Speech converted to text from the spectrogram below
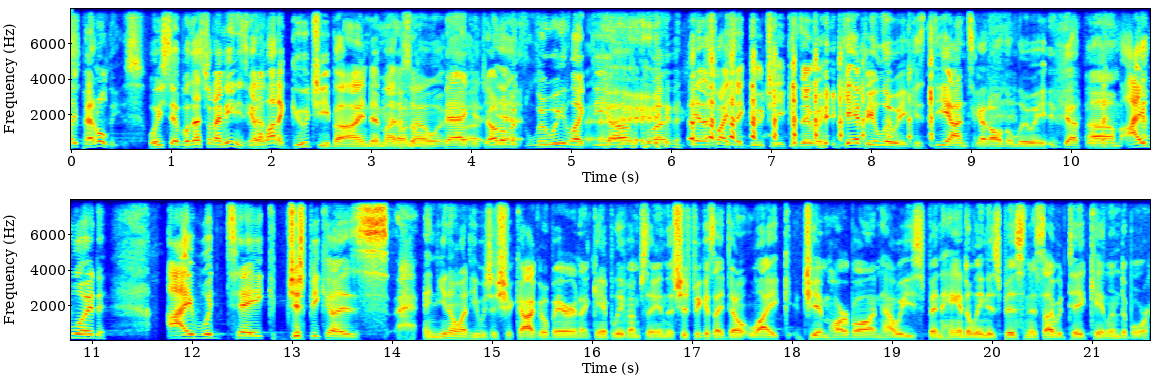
this- penalties. Well, he said, well, that's what I mean. He's got Yeah. a lot of Gucci behind him. I don't know if, uh, baggage. I don't know if it's Louis like Deion, but yeah, that's why I say Gucci because it, it can't be Louis because Deion's got all the Louis. He's got the- Um, I would, I would take just because, and you know what? He was a Chicago Bear, and I can't believe I'm saying this. Just because I don't like Jim Harbaugh and how he's been handling his business, I would take Kalen DeBoer.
